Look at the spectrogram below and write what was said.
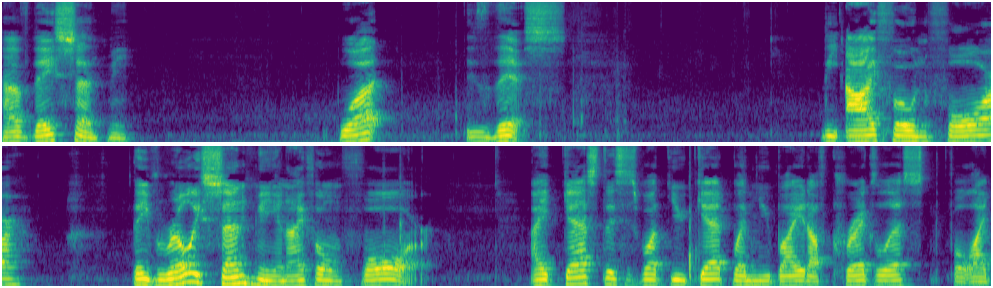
have they sent me? What is this? The iPhone 4. They've really sent me an iPhone 4. I guess this is what you get when you buy it off Craigslist for like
